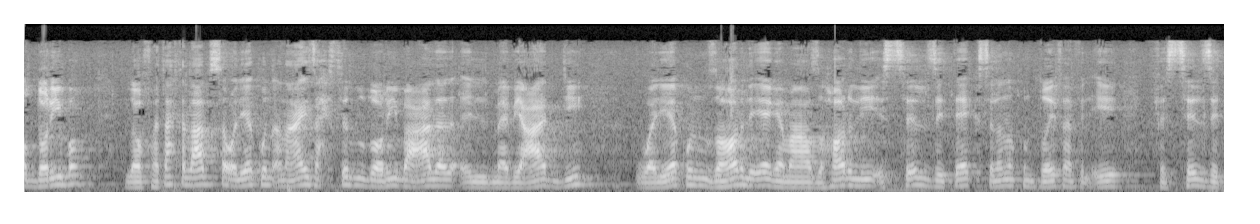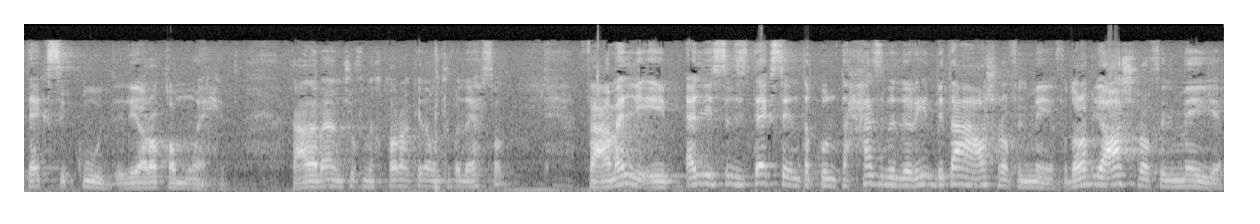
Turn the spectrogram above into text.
الضريبة لو فتحت العدسة وليكن أنا عايز أحسب له ضريبة على المبيعات دي وليكن ظهر لي إيه يا جماعة؟ ظهر لي ال sales tax اللي أنا كنت ضايفها في الإيه؟ في ال sales tax code اللي هي رقم واحد. تعالى بقى نشوف نختارها كده ونشوف اللي هيحصل. فعمل لي إيه؟ قال لي ال sales tax أنت كنت حاسب ال rate بتاعها 10% فضرب لي 10%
